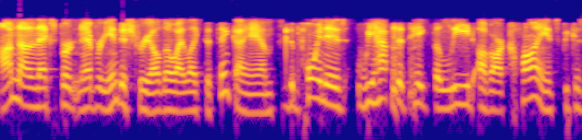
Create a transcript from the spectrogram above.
I'm not an expert in every industry, although I like to think I am, the point is we have to take the lead of our clients because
